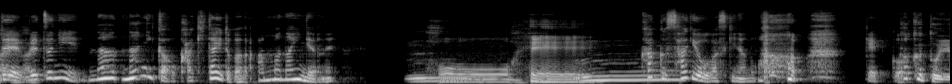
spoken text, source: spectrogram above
で、はい、別にな、何かを書きたいとかがあんまないんだよね。うんほう、へえ。うん書く作業が好きなの。結構。書くとい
